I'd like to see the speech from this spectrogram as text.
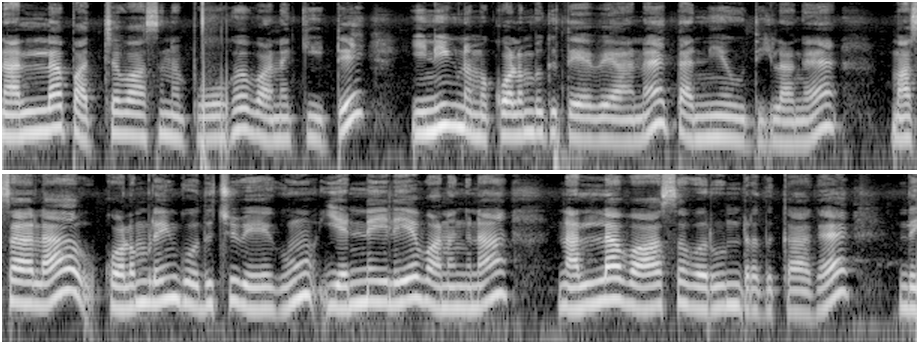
நல்லா பச்சை வாசனை போக வணக்கிட்டு இனி நம்ம குழம்புக்கு தேவையான தண்ணியை ஊற்றிக்கலாங்க மசாலா குழம்புலையும் கொதித்து வேகும். எண்ணெயிலேயே வணங்கினா நல்லா வாசம் வருன்றதுக்காக இந்த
